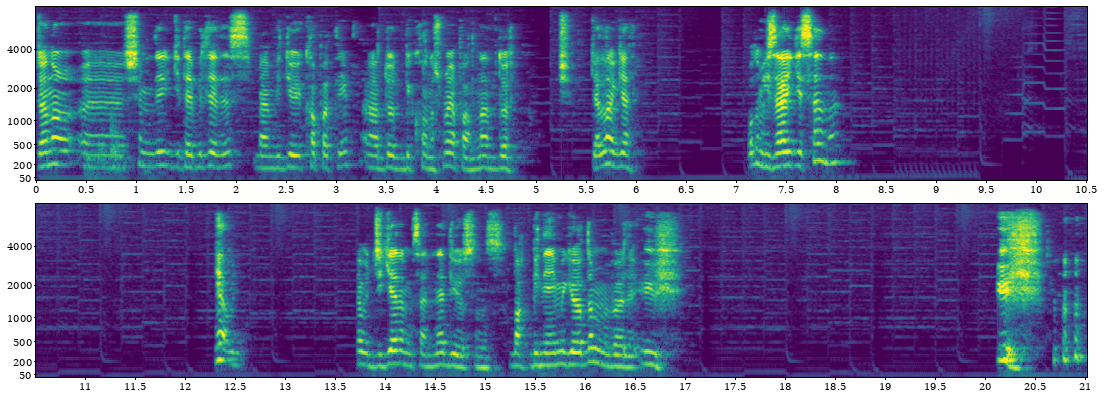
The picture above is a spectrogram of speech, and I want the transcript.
Cano eee, şimdi gidebiliriz. Ben videoyu kapatayım. Aa, dur bir konuşma yapalım lan dur. Gel lan gel. Oğlum hizaya girsene. Ya ya cigerim sen ne diyorsunuz? Bak bineğimi gördün mü böyle üf. Üf.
